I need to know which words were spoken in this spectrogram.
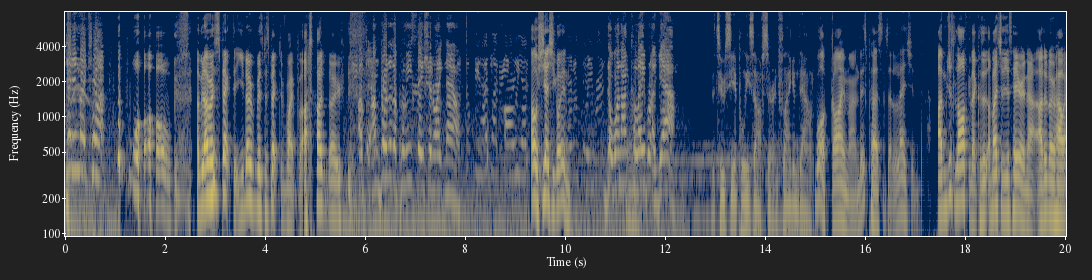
Get in my truck! Whoa! I mean, I respect it. You know from his perspective, right? But I don't know. Okay, I'm going to the police station right now. He has my car. He has Oh, she actually got in. The one on Calabria, yeah. The two see a police officer and flag him down. What a guy, man. This person's a legend. I'm just laughing at that because I'm actually just hearing that. I don't know how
